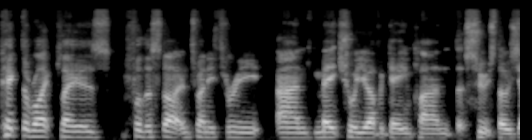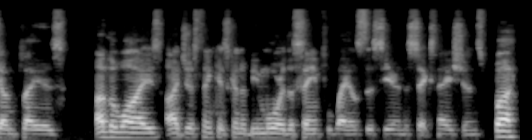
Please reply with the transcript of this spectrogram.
pick the right players for the start in 23 and make sure you have a game plan that suits those young players. Otherwise, I just think it's going to be more of the same for Wales this year in the Six Nations. But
